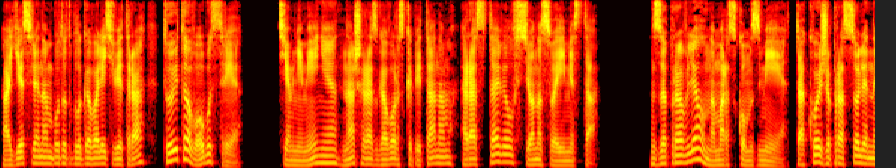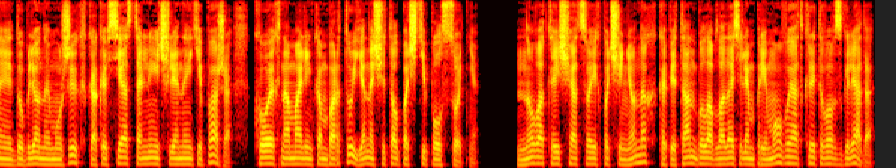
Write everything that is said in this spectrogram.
А если нам будут благоволить ветра, то и того быстрее. Тем не менее, наш разговор с капитаном расставил все на свои места. Заправлял на морском змее такой же просоленный и дубленый мужик, как и все остальные члены экипажа, коих на маленьком борту я насчитал почти полсотни. Но в отличие от своих подчиненных, капитан был обладателем прямого и открытого взгляда,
